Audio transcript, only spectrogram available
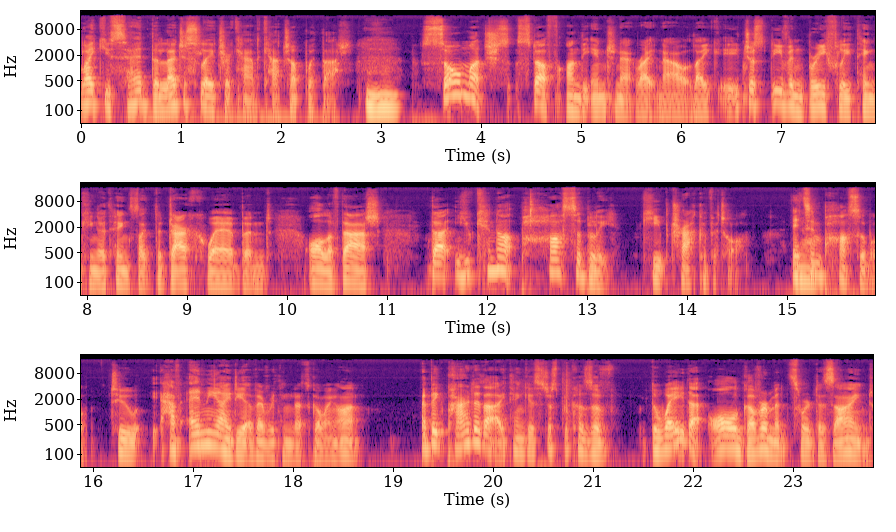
like you said, the legislature can't catch up with that. Mm-hmm. So much stuff on the internet right now, like just even briefly thinking of things like the dark web and all of that, that you cannot possibly keep track of it all. It's impossible to have any idea of everything that's going on. A big part of that, I think, is just because of the way that all governments were designed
